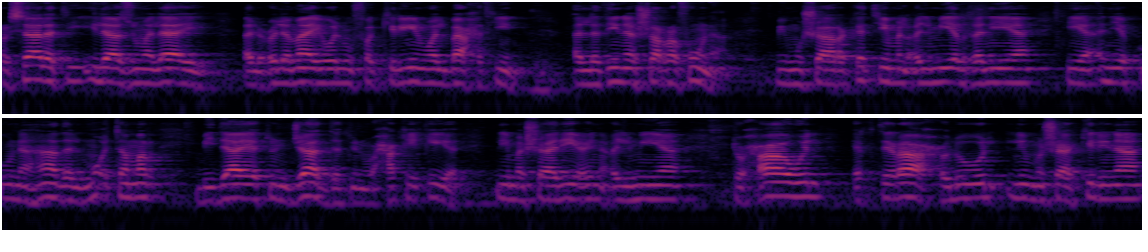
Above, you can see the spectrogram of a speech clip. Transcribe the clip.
رسالتي إلى زملائي العلماء والمفكرين والباحثين الذين شرفونا بمشاركتهم العلمية الغنية هي أن يكون هذا المؤتمر بداية جادة وحقيقية لمشاريع علمية تحاول اقتراح حلول لمشاكلنا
